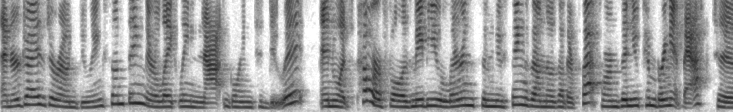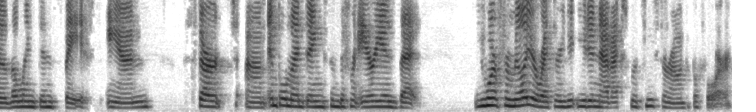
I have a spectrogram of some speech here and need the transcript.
energized around doing something, they're likely not going to do it. And what's powerful is maybe you learn some new things on those other platforms and you can bring it back to the LinkedIn space and start um, implementing some different areas that you weren't familiar with or you, you didn't have expertise around before.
